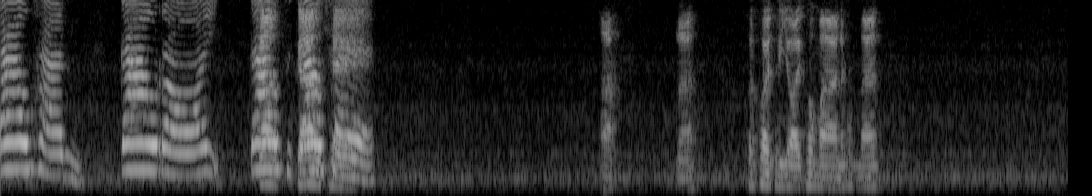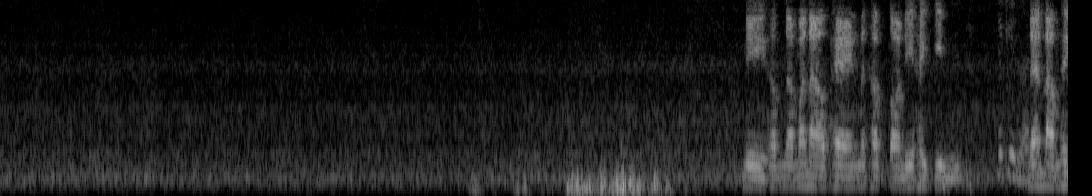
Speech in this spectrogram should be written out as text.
9,999 แชร์ อะ นะ ค่อยๆ ทยอยเข้ามานะครับนะ นี่ครับน้ำมะนาวแพงนะครับ ตอนนี้ให้กิน ให้กินอะไรแนะนำให้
